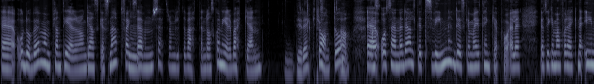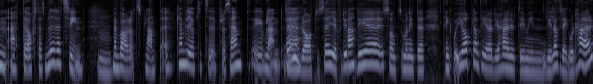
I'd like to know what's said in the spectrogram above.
Eh, och då behöver man plantera dem ganska snabbt faktiskt, mm. även om du sätter dem i lite vatten. De ska ner i backen Direkt. Pronto. Ja. Eh, alltså. och sen är det alltid ett svinn, det ska man ju tänka på. Eller jag tycker man får räkna in att det oftast blir ett svinn mm. med barrotsplantor. kan bli upp till 10 procent ibland. Det är eh. bra att du säger, för det, ja. det, är sånt som man inte tänker på. Jag planterade ju här ute i min lilla trädgård här.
